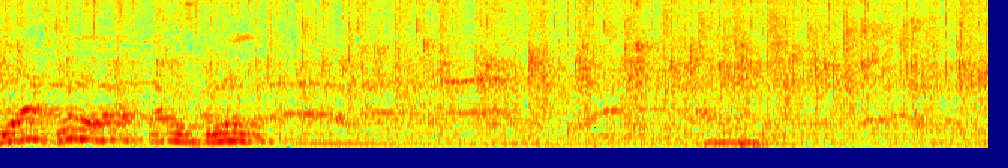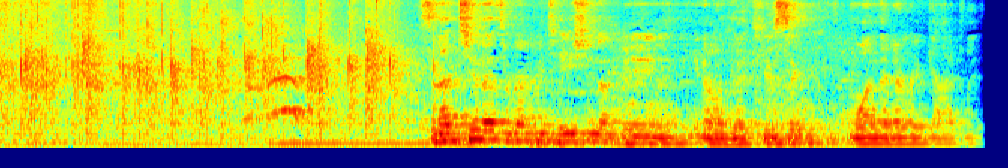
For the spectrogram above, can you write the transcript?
Yeah, give it up. That was great. So that tune has a reputation of being, you know, the acoustic one that every guy plays.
